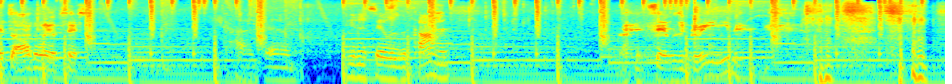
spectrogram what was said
It's all the way upstairs. God damn. You didn't say it was a common. I didn't say it was a green. There's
